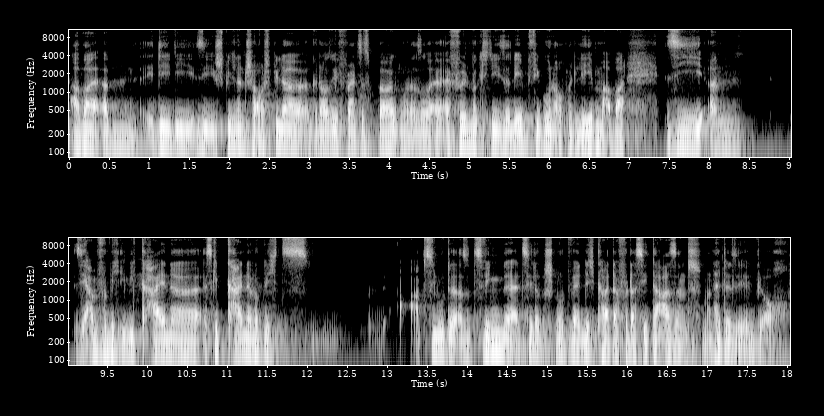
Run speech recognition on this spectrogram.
Aber ähm, die, die, sie spielenden Schauspieler, genauso wie Francis Bergen oder so, erfüllen wirklich diese Nebenfiguren auch mit Leben, aber sie, ähm, sie haben für mich irgendwie keine, es gibt keine wirklich absolute, also zwingende erzählerische Notwendigkeit dafür, dass sie da sind. Man hätte sie irgendwie auch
